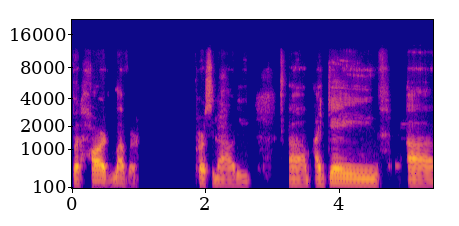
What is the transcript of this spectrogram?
but hard lover personality. Um, I gave uh,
